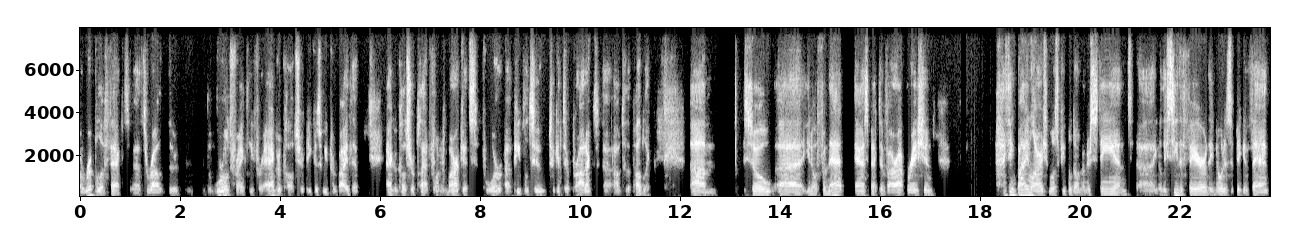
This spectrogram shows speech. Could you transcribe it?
a ripple effect uh, throughout the, the world, frankly, for agriculture because we provide the agricultural platform and markets for uh, people to to get their product uh, out to the public. Um, so, uh, you know, from that aspect of our operation, I think by and large, most people don't understand. Uh, you know, they see the fair, they know it is a big event.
